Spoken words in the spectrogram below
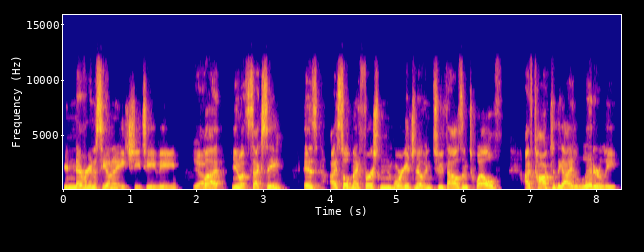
you're never going to see on an HGTV. Yeah. But you know what's sexy? Is I sold my first mortgage note in 2012. I've talked to the guy literally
